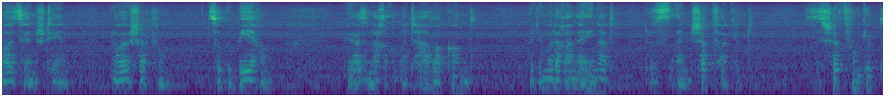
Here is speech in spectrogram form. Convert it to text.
neu zu entstehen, neue Schöpfung zu gebären. Wer also nach Amritava kommt, wird immer daran erinnert, dass es einen Schöpfer gibt, dass es Schöpfung gibt,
